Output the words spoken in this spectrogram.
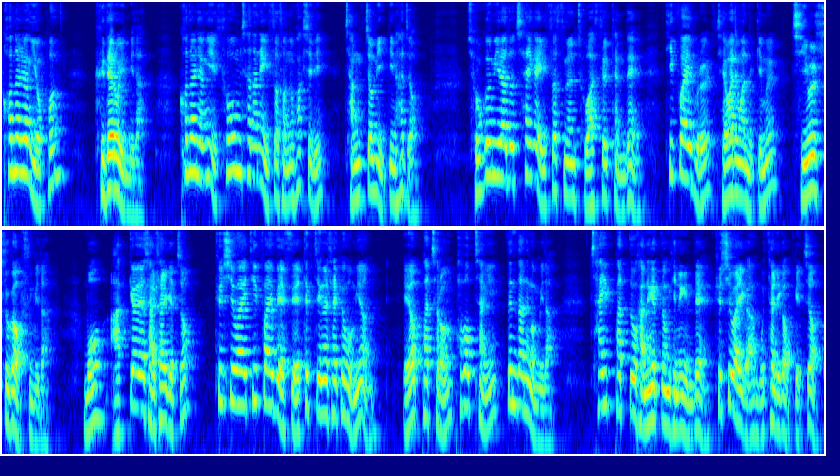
커널형 이어폰 그대로입니다. 커널형이 소음 차단에 있어서는 확실히 장점이 있긴 하죠. 조금이라도 차이가 있었으면 좋았을 텐데 T5를 재활용한 느낌을 지울 수가 없습니다. 뭐 아껴야 잘 살겠죠? QCY T5S의 특징을 살펴보면 에어팟처럼 팝업 창이 뜬다는 겁니다. 차이팟도 가능했던 기능인데 QCY가 못할 리가 없겠죠?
